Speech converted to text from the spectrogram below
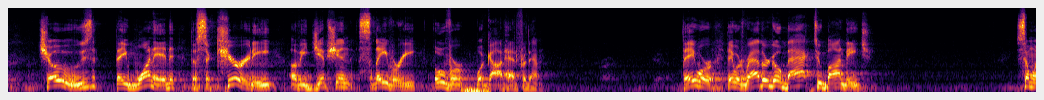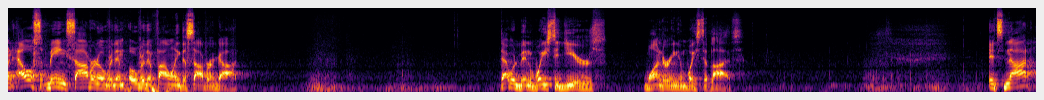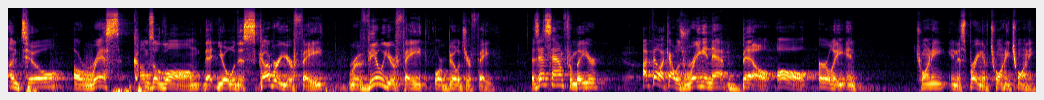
chose, they wanted the security of Egyptian slavery over what God had for them. They, were, they would rather go back to bondage someone else being sovereign over them over them following the sovereign God. That would have been wasted years wandering and wasted lives. It's not until a risk comes along that you'll discover your faith, reveal your faith, or build your faith. Does that sound familiar? I felt like I was ringing that bell all early in 20 in the spring of 2020.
